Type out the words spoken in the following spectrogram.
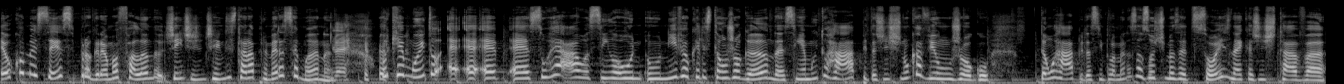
eu, comecei esse programa falando, gente, a gente ainda está na primeira semana. É. Porque é muito. É, é, é surreal, assim, o, o nível que eles estão jogando, assim, é muito rápido. A gente nunca viu um jogo tão rápido, assim, pelo menos nas últimas edições, né, que a gente tava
